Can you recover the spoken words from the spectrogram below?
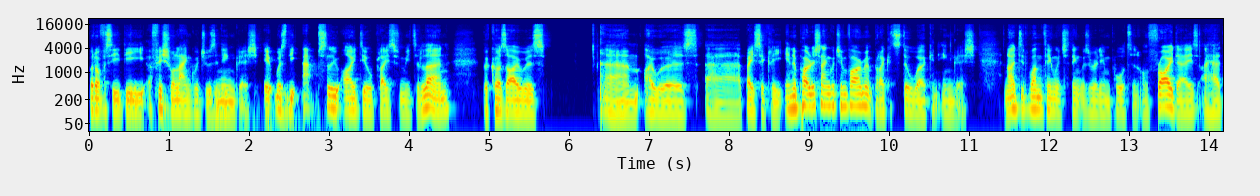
but obviously the official language was in English. It was the absolute ideal place for me to learn because I was um, I was uh, basically in a Polish language environment, but I could still work in English. And I did one thing which I think was really important. On Fridays, I had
